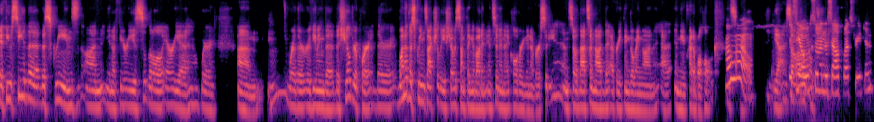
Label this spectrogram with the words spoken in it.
if you see the the screens on you know Fury's little area where um, where they're reviewing the the Shield report, there one of the screens actually shows something about an incident at Culver University, and so that's a nod to everything going on at, in the Incredible Hulk. Oh, so- wow. Yeah. Is he also in the Southwest region?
